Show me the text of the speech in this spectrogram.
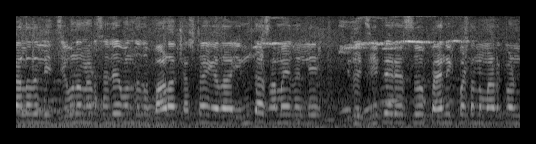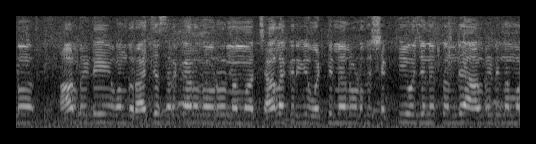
ಕಾಲದಲ್ಲಿ ಜೀವನ ನಡೆಸೋದೇ ಒಂದು ಭಾಳ ಕಷ್ಟ ಆಗ್ಯದ. ಇಂಥ ಸಮಯದಲ್ಲಿ ಇದು G P R S panic button ಮಾಡಿಕೊಂಡು ಆಲ್ರೆಡಿ ಒಂದು ರಾಜ್ಯ ಸರ್ಕಾರದವರು ನಮ್ಮ ಚಾಲಕರಿಗೆ ಒಟ್ಟಿ ಮೇಲೆ ಹೊಡೆದ ಶಕ್ತಿ ಯೋಜನೆ ತಂದೆ ಆಲ್ರೆಡಿ ನಮ್ಮ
